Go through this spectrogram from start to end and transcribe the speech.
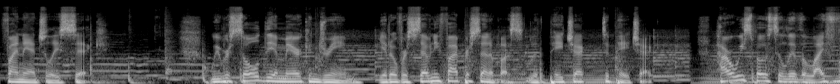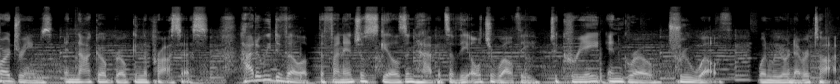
financially sick. We were sold the American dream, yet over 75% of us live paycheck to paycheck. How are we supposed to live the life of our dreams and not go broke in the process? How do we develop the financial skills and habits of the ultra wealthy to create and grow true wealth when we were never taught?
